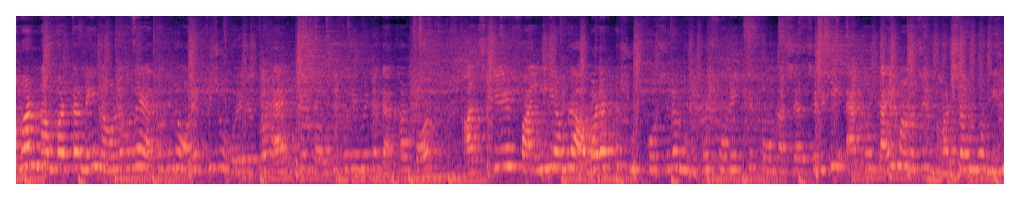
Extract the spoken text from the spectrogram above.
আমার নাম্বারটা নেই, নাহলে বোধহয় এতদিনে অনেক কিছু হয়ে যেত। এক দেড় বছর ধরে আমি এটা দেখার পর আজকে ফাইনালি আমরা আবার একটা শ্যুট করছিলাম। রুদ্রের ফোনে একটি ফোন আসে আর ছেলেটি এতটাই মানসিক ভারসাম্যহীন,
